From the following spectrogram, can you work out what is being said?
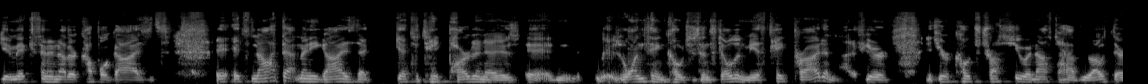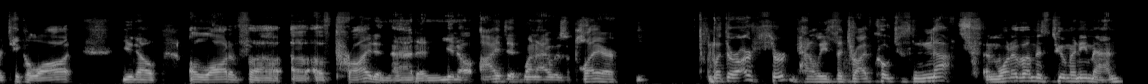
you mix in another couple guys. It's it's not that many guys that get to take part in it is, is, one thing coaches instilled in me is take pride in that. If your if your coach trusts you enough to have you out there, take a lot, you know, a lot of uh, uh, of pride in that. And you know, I did when I was a player. But there are certain penalties that drive coaches nuts. And one of them is too many men.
